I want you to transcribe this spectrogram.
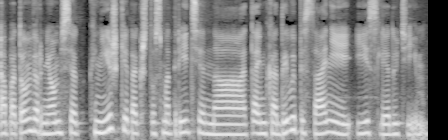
а потом вернемся к книжке, так что смотрите на тайм-коды в описании и следуйте им.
